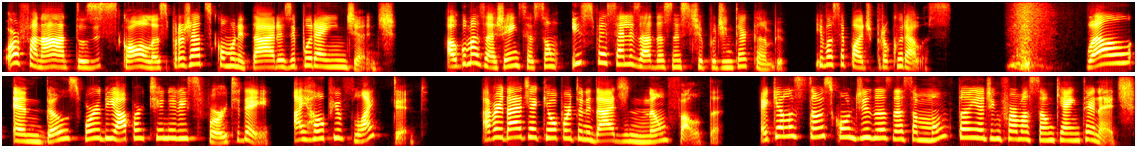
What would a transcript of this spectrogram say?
orfanatos, escolas, projetos comunitários e por aí em diante. Algumas agências são especializadas nesse tipo de intercâmbio e você pode procurá-las. Well, and those were the opportunities for today. I hope you've liked it. A verdade é que a oportunidade não falta. É que elas estão escondidas nessa montanha de informação que é a internet.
